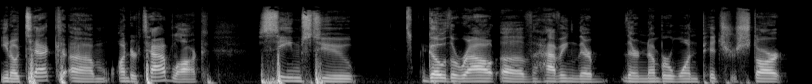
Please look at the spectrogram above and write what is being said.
You know, Tech um, under Tadlock seems to go the route of having their their number one pitcher start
